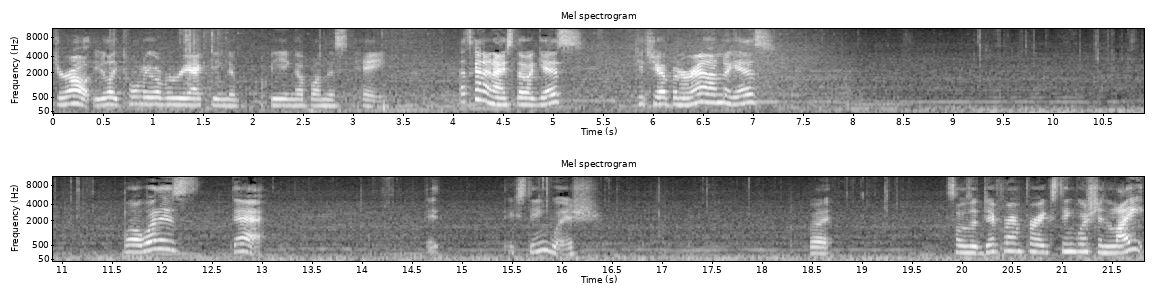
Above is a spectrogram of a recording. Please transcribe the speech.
Geralt, you're like totally overreacting to being up on this hay. That's kind of nice though, I guess. Get you up and around, I guess. Well, what is that? It extinguish. But so is it different for extinguishing light?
